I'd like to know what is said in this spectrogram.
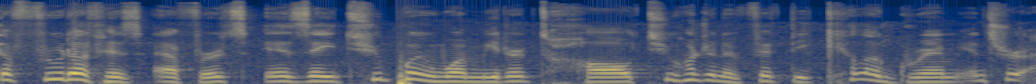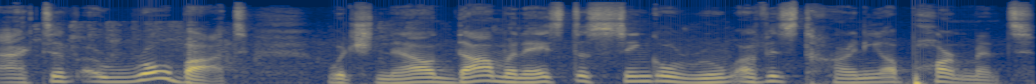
The fruit of his efforts is a 2.1 meter tall, 250 kilogram interactive robot, which now dominates the single room of his tiny apartment.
